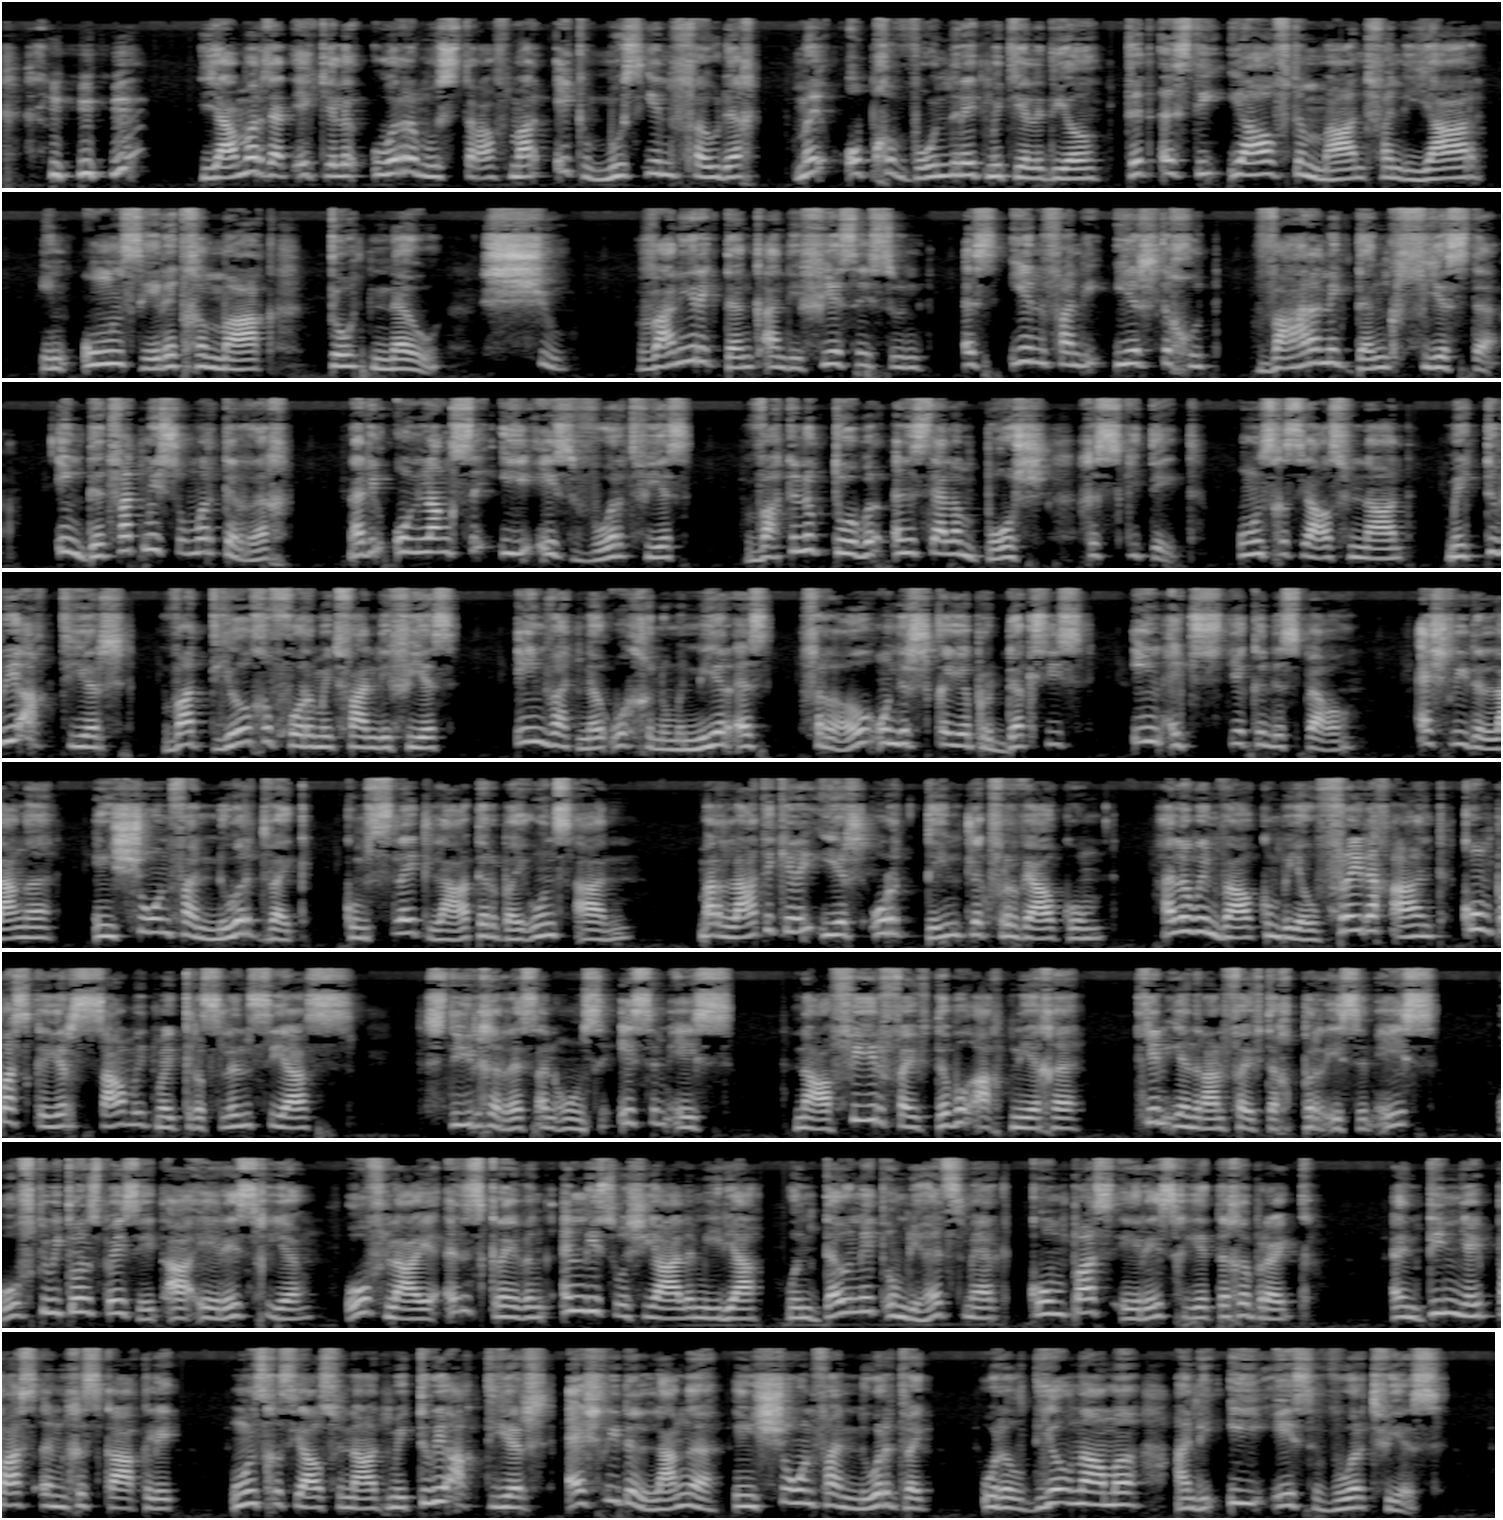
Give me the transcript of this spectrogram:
Jammer dat ek julle ore moes straf, maar ek moes eenvoudig my opgewondenheid met julle deel. Dit is die 11de maand van die jaar en ons het dit gemaak tot nou. Sjoe. Wanneer ek dink aan die feesseisoen, is een van die eerste goed waaraan ek dink feeste. En dit vat my sommer terug na die onlangse US Woordfees wat in Oktober in Stellenbosch geskied het. Ons gesels vanaand met twee akteurs wat deel gevorm het van die fees en wat nou ook genomineer is vir hul onderskeie produksies en uitstekende spel. Ashley De Lange en Sean van Noordwyk kom sluit later by ons aan. Maar laat ek julle eers ordentlik verwelkom. Hallo en welkom by jou Vrydag aand Kompas kuier saam met my Christlyn Cias. Stuur gerus aan ons SMS na 45889 teen R1.50 per SMS of tweet ons by ZARSG of laai 'n inskrywing in die sosiale media. Onthou net om die hitsmerk Kompas RSG te gebruik. Indien jy pas ingeskakel het, ons gesels vanaand met twee akteurs, Ashley De Lange en Sean van Noordwyk oor hul deelname aan die US Woordfees.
